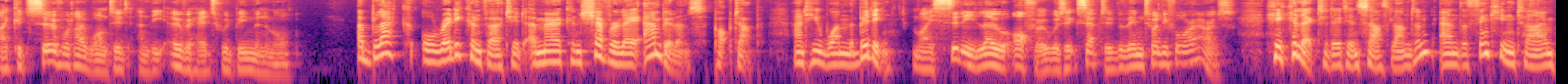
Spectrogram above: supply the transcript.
I could serve what I wanted, and the overheads would be minimal. A black, already converted American Chevrolet ambulance popped up, and he won the bidding. My silly low offer was accepted within 24 hours. He collected it in South London, and the thinking time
